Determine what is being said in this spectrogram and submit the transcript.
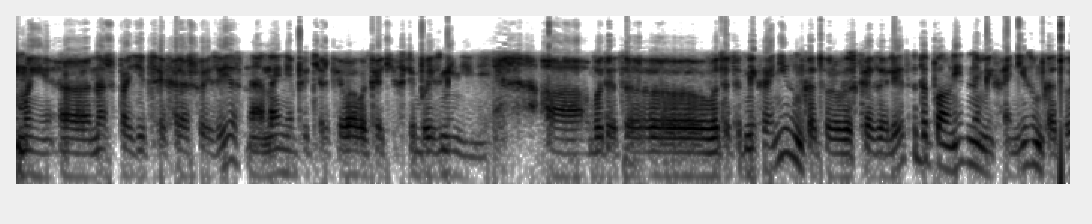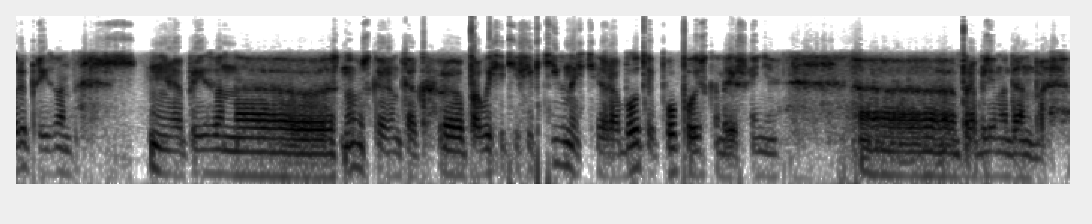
мы, э, наша позиция хорошо известна, она не претерпевала каких-либо изменений. А вот, это, э, вот этот механизм, который вы сказали, это дополнительный механизм, который призван, э, призван э, ну, скажем так, повысить эффективность работы по поискам решения проблемы Донбасса.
